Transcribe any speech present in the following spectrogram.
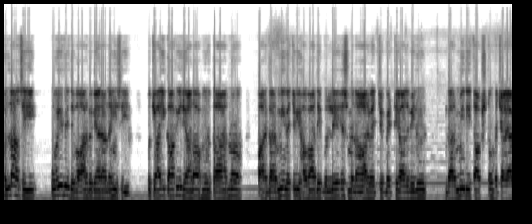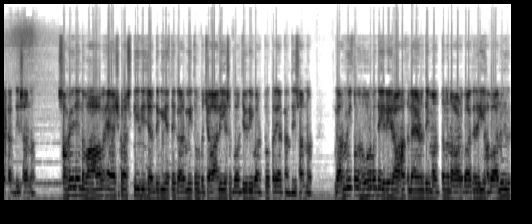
ਖੁੱਲਾ ਸੀ, ਕੋਈ ਵੀ ਦੀਵਾਰ ਵਗੈਰਾ ਨਹੀਂ ਸੀ। ਉਚਾਈ ਕਾਫੀ ਜ਼ਿਆਦਾ ਹੋਣ ਕਾਰਨ ਭਰ ਗਰਮੀ ਵਿੱਚ ਵੀ ਹਵਾ ਦੇ ਬੁੱਲੇ ਇਸ ਮਨਾਰ ਵਿੱਚ ਬੈਠੇ ਆਦਮੀ ਨੂੰ ਗਰਮੀ ਦੀ ਤਾਕਤ ਤੋਂ ਬਚਾਇਆ ਕਰਦੇ ਸਨ। ਸਮੇਂ ਦੇ ਨਵਾਬ ਐਸ਼ਪ੍ਰਸਤੀ ਦੀ ਜ਼ਿੰਦਗੀ ਅਤੇ ਗਰਮੀ ਤੋਂ ਬਚਾਅ ਲਈ ਇਸ ਬੁਰਜ ਦੀ ਵਰਤੋਂ ਕਰਿਆ ਕਰਦੇ ਸਨ। ਗਰਮੀ ਤੋਂ ਹੋਰ ਵਧੇਰੇ ਰਾਹਤ ਲੈਣ ਦੇ ਮੰਤਵ ਨਾਲ ਵਗ ਰਹੀ ਹਵਾ ਨੂੰ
